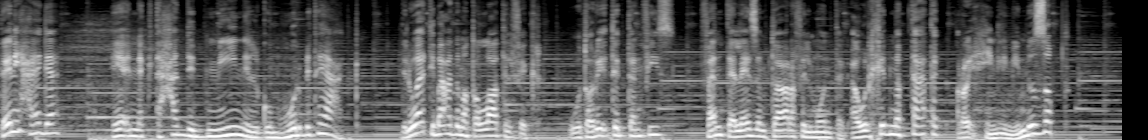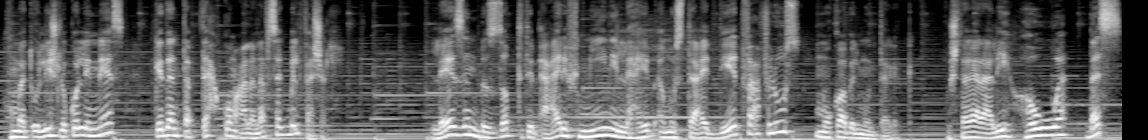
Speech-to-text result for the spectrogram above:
تاني حاجة هي إنك تحدد مين الجمهور بتاعك. دلوقتي بعد ما طلعت الفكرة وطريقة التنفيذ فانت لازم تعرف المنتج أو الخدمة بتاعتك رايحين لمين بالظبط. وما تقوليش لكل الناس كده انت بتحكم على نفسك بالفشل. لازم بالظبط تبقى عارف مين اللي هيبقى مستعد يدفع فلوس مقابل منتجك. واشتغل عليه هو بس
